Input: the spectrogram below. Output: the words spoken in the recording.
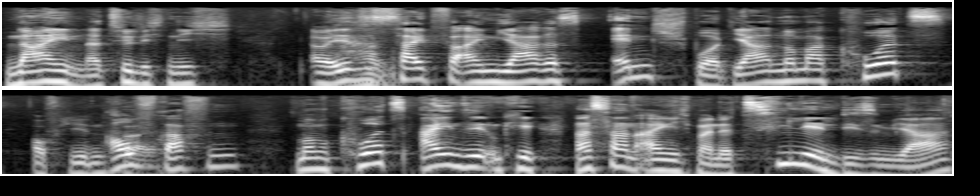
Nein, natürlich nicht. Aber jetzt ist Zeit für einen Jahresendsport. Ja, nochmal kurz Auf jeden Fall. aufraffen, mal kurz einsehen, okay, was waren eigentlich meine Ziele in diesem Jahr?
